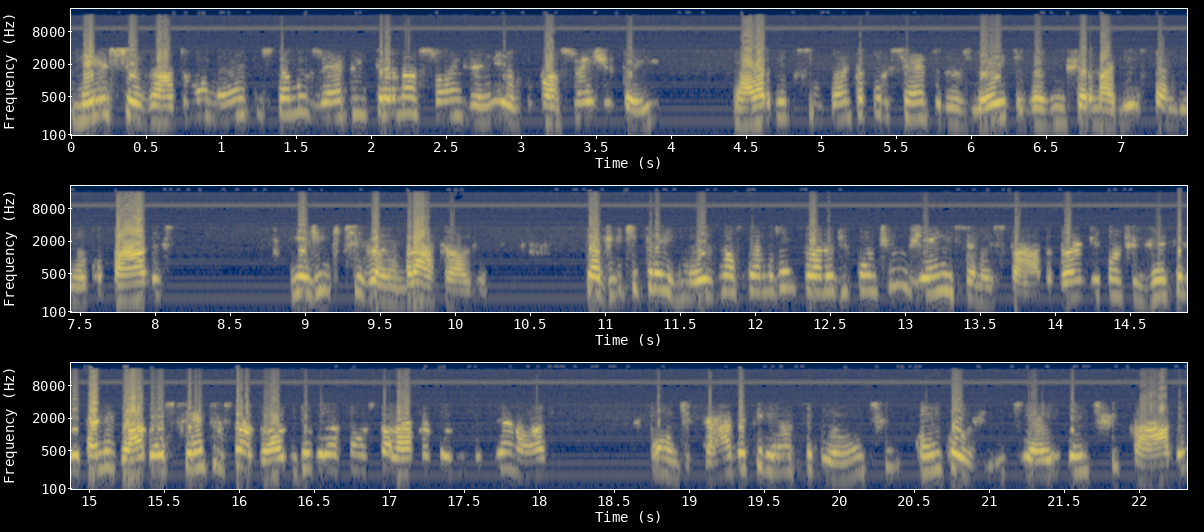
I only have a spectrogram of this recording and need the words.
Nesse exato momento, estamos vendo internações aí, ocupações de UTI na ordem de 50% dos leitos das enfermarias também ocupadas. E a gente precisa lembrar, Cláudia, que há 23 meses nós temos um plano de contingência no Estado. O plano de contingência está ligado ao Centro Estadual de Regulação Hospitalar para a Covid-19, onde cada criança doente com Covid é identificada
